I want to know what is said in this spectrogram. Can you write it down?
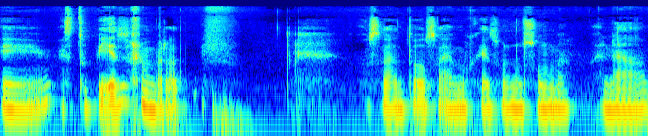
eh, estupideces en verdad. O sea, todos sabemos que eso no suma a nada.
